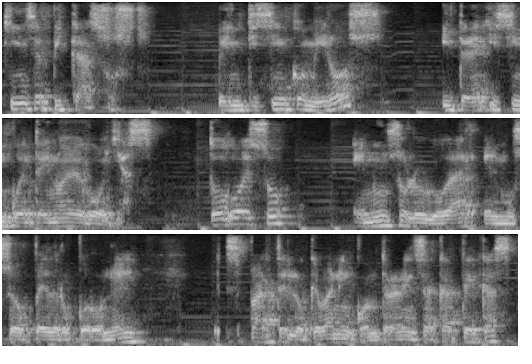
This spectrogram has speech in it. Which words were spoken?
15 Picassos, 25 Mirós y, y 59 Goyas. Todo eso en un solo lugar, el Museo Pedro Coronel, es parte de lo que van a encontrar en Zacatecas,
